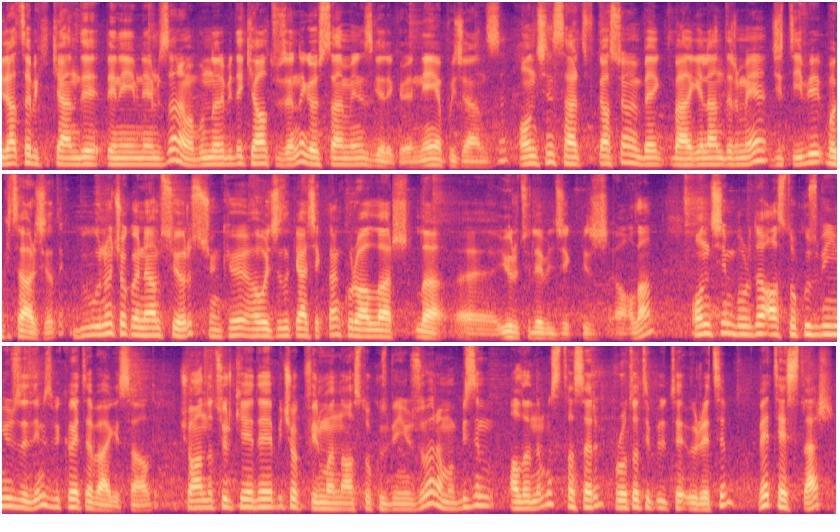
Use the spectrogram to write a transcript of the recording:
biraz tabii ki kendi deneyimlerimiz var ama bunları bir de kağıt üzerine göstermeniz gerekiyor. Yani ne yapacağınızı. Onun için sertifikasyon ve belgelendirmeye ciddi bir vakit harcadık. Bunu çok önemsiyoruz çünkü havacılık gerçekten kurallarla e, yürütülebilecek bir alan. Onun için burada AS 9100 dediğimiz bir kalite belgesi aldık. Şu anda Türkiye'de birçok firmanın AS 9100'ü var ama bizim alanımız tasarım, prototip üretim ve testler.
